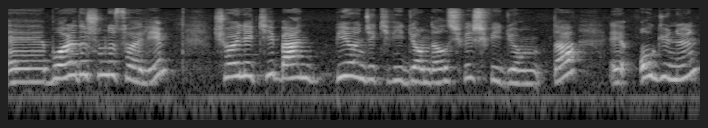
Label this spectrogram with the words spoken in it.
E, bu arada şunu da söyleyeyim. Şöyle ki ben bir önceki videomda, alışveriş videomda e, o günün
